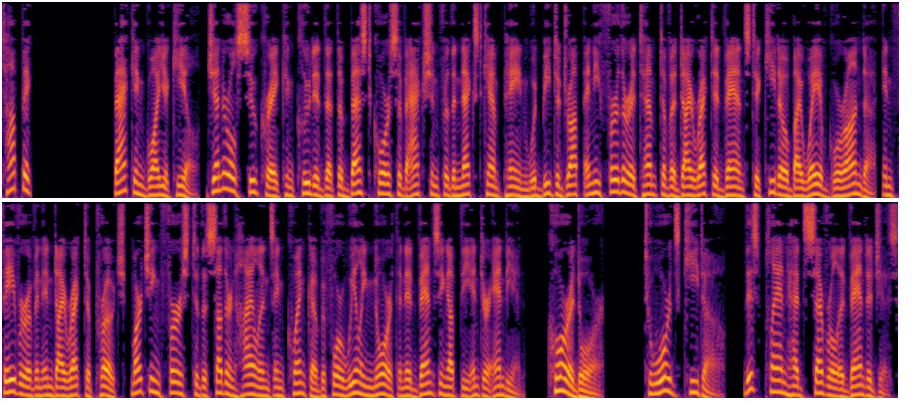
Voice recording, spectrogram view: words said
Topic. Back in Guayaquil, General Sucre concluded that the best course of action for the next campaign would be to drop any further attempt of a direct advance to Quito by way of Guaranda, in favor of an indirect approach, marching first to the southern highlands and Cuenca before wheeling north and advancing up the Inter-Andean corridor towards Quito. This plan had several advantages.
